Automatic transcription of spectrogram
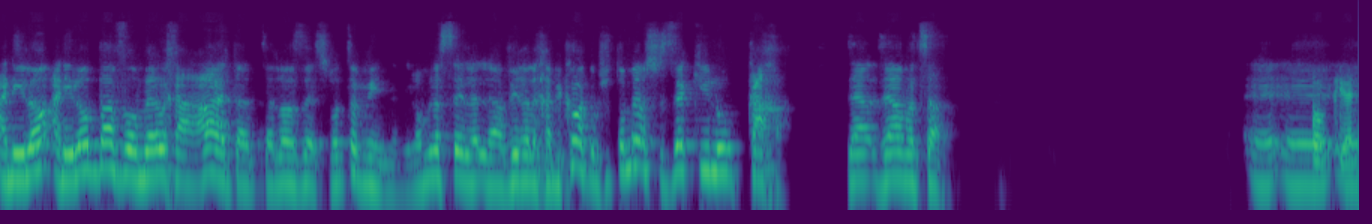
אני, לא, אני לא בא ואומר לך, אה, אתה, אתה לא זה, שלא תבין, אני לא מנסה להעביר עליך ביקורת, אני פשוט אומר שזה כאילו ככה, זה, זה המצב. אוקיי.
